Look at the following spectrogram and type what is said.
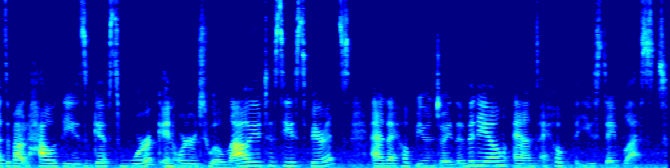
as about how these gifts work in order to allow you to see spirits. And I hope you enjoy the video and I hope that you stay blessed.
